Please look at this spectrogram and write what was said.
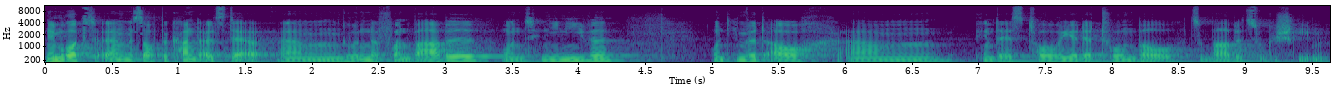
Nimrod ähm, ist auch bekannt als der ähm, Gründer von Babel und Ninive und ihm wird auch ähm, in der Historie der Turmbau zu Babel zugeschrieben.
